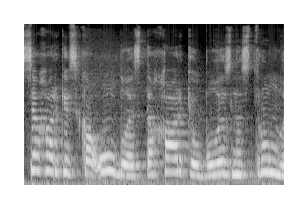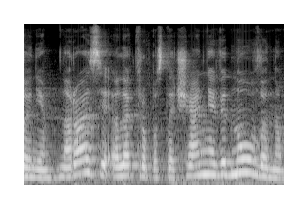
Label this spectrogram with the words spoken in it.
Вся Харківська область та Харків були знеструмлені. Наразі електропостачання відновлено.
